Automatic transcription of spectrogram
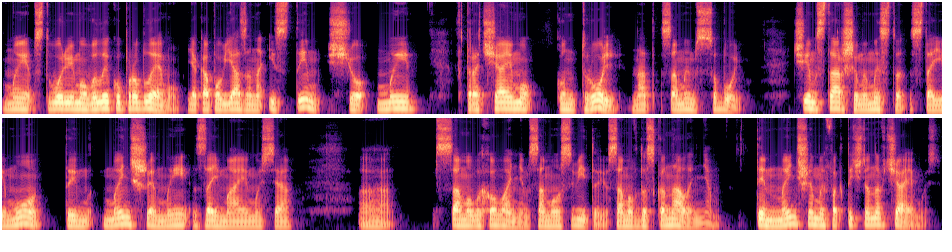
ми створюємо велику проблему, яка пов'язана із тим, що ми втрачаємо контроль над самим собою. Чим старшими ми стаємо, тим менше ми займаємося а, самовихованням, самоосвітою, самовдосконаленням, тим менше ми фактично навчаємось.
